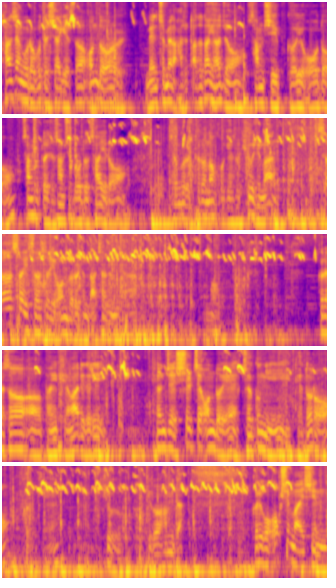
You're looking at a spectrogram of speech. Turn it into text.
탄생으로부터 시작해서 온도를 맨 처음에는 아주 따뜻하게 하죠. 30 거의 5도, 30도에서 35도 사이로 전구를 틀어놓고 계속 키우지만 서서히 서서히 온도를 좀 낮춰줍니다. 뭐 그래서 어, 방이 병아리들이 현재 실제 온도에 적응이 되도록 그렇게 키우기도 합니다. 그리고 옥시마이신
